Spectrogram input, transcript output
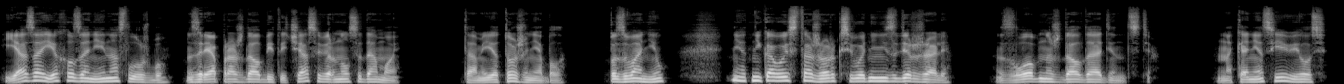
Я заехал за ней на службу. Зря прождал битый час и вернулся домой. Там ее тоже не было. Позвонил. Нет, никого из стажерок сегодня не задержали. Злобно ждал до одиннадцати. Наконец явилась.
